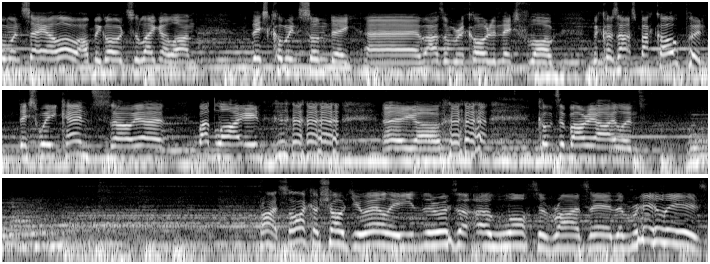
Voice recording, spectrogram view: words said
come and say hello. I'll be going to Legoland this coming Sunday uh, as I'm recording this vlog because that's back open this weekend. So yeah, bad lighting. there you go. Come to Barry Island. Right, so like I showed you earlier, there is a, a lot of rides here. There really is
